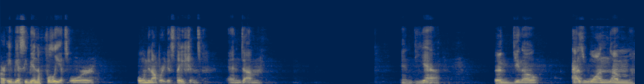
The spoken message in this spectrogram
are ABS-CBN affiliates or owned and operated stations. And um, and yeah, and you know, as one um,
